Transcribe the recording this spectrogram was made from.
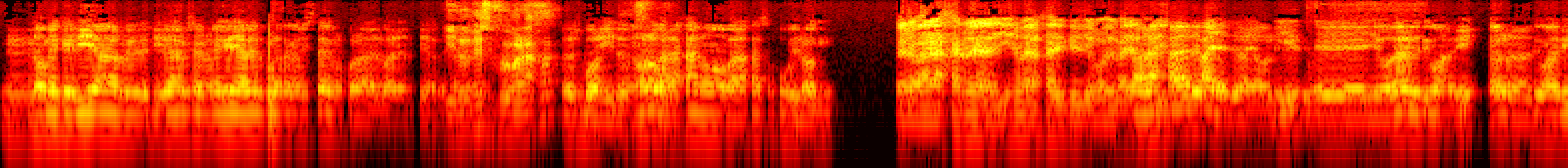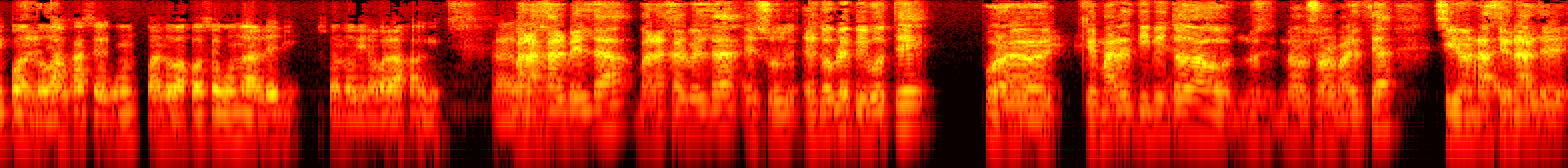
no me quería retirar, o sea, no me quería ver con la camiseta que no fuera del Valencia. ¿Y dónde se fue Baraja? Es bonito, no, no, Baraja no, Baraja se jubiló aquí. Pero Baraja no era de allí, no Baraja que llegó de Valladolid. Baraja de Vall- de Valladolid, eh, llegó del Atlético de Madrid. Claro, el Atlético de Madrid cuando Vale, baja segun, cuando bajó segunda al Atleti, es cuando vino Baraja aquí. Claro. Baraja Albelda, Baraja Albelda es un- el doble pivote por que más rendimiento ha dado, no, sé, no solo al Valencia, sino al Nacional. De-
